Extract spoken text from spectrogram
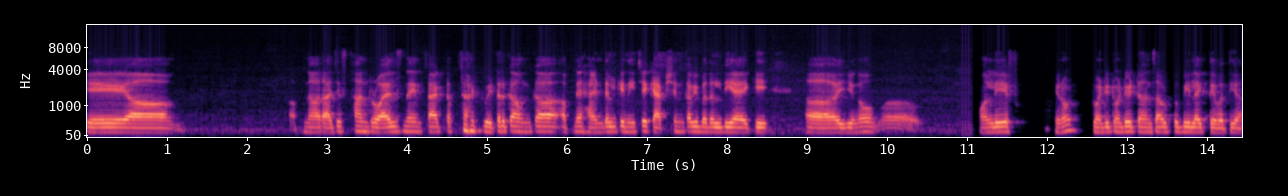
कि uh, अपना राजस्थान रॉयल्स ने इनफैक्ट अपना ट्विटर का उनका अपने हैंडल के नीचे कैप्शन का भी बदल दिया है कि you know only if, you know 2020 turns out to be like Tewatia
